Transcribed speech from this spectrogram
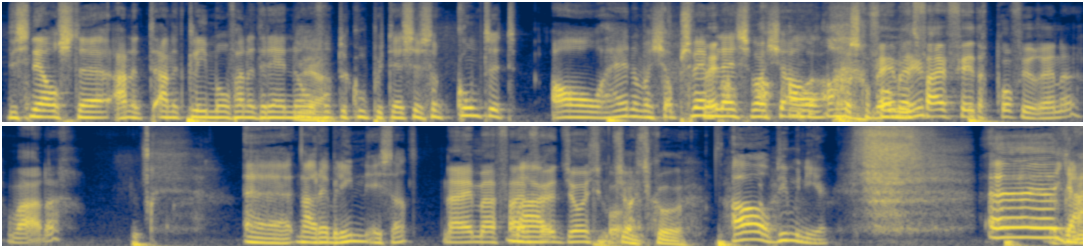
de snelste aan het, aan het klimmen of aan het rennen Ja. of op de Cooper-test. Dus dan komt het al, hè, dan was je op zwemles, was je al... Anders Ben je met geformuleerd. 45 profielrenner waardig? Eh, nou, Rebellin is dat. Nee, maar 5 Maar- maar, joint score. Joint score. Oh, op die manier. Eh, ja,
